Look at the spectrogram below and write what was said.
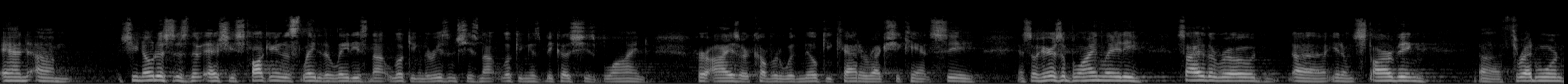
and um, she notices that as she's talking to this lady, the lady's not looking. The reason she's not looking is because she's blind. Her eyes are covered with milky cataracts. She can't see. And so here's a blind lady, side of the road, uh, you know, starving, uh, thread-worn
